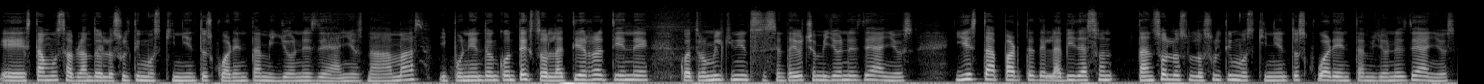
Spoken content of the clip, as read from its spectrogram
eh, estamos hablando de los últimos 540 millones de años nada más. Y poniendo en contexto, la Tierra tiene 4.568 millones de años y esta parte de la vida son tan solo los últimos 540 millones de años.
